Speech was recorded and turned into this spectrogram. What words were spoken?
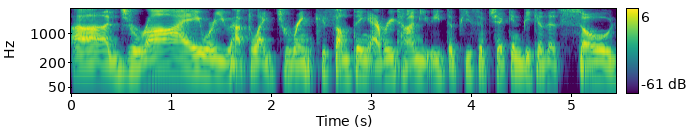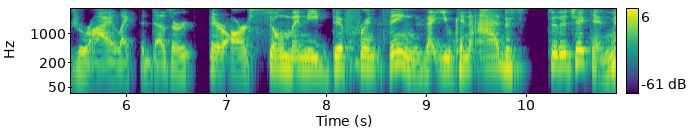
uh, dry, where you have to like drink something every time you eat the piece of chicken because it's so dry, like the desert. There are so many different things that you can add to the chicken.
